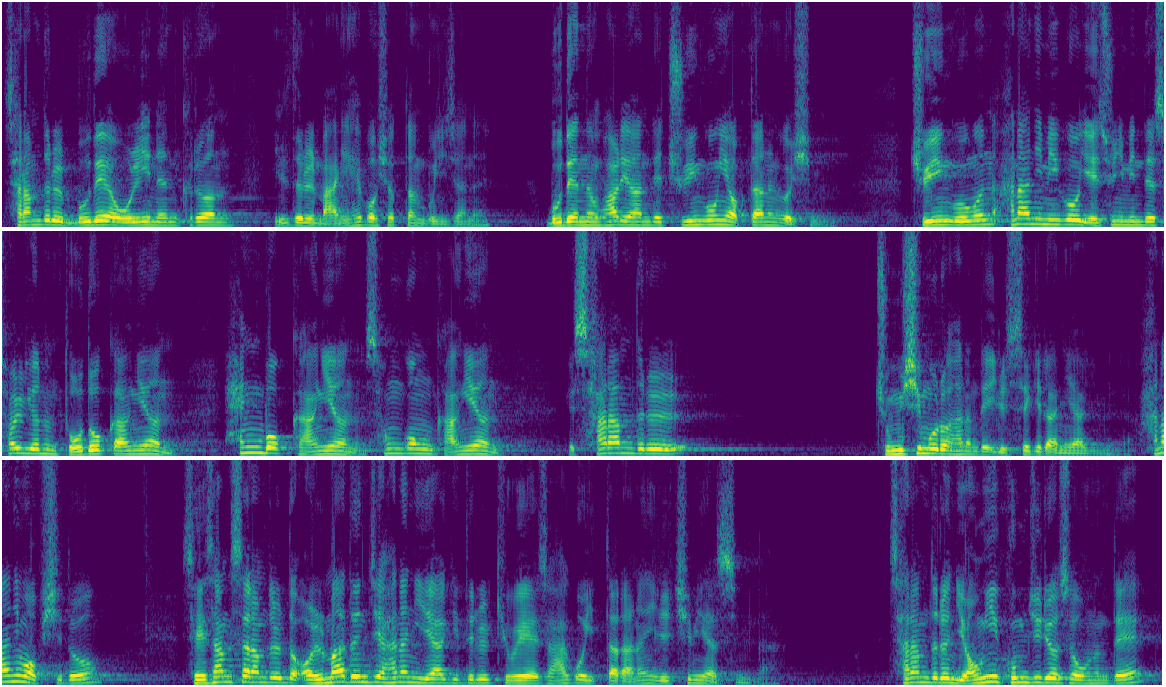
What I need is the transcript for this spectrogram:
사람들을 무대에 올리는 그런 일들을 많이 해보셨던 분이잖아요. 무대는 화려한데 주인공이 없다는 것입니다. 주인공은 하나님이고 예수님인데 설교는 도덕 강연, 행복 강연, 성공 강연, 사람들을 중심으로 하는데 일색이라는 이야기입니다. 하나님 없이도 세상 사람들도 얼마든지 하는 이야기들을 교회에서 하고 있다라는 일침이었습니다. 사람들은 영이 굶주려서 오는데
